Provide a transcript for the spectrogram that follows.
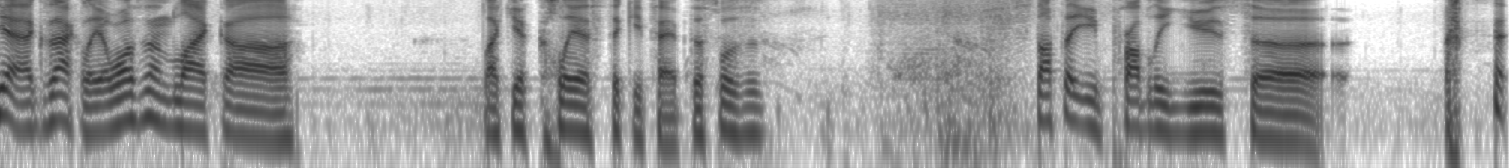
Yeah, exactly. It wasn't like, uh, like your clear sticky tape. This was stuff that you probably used to,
